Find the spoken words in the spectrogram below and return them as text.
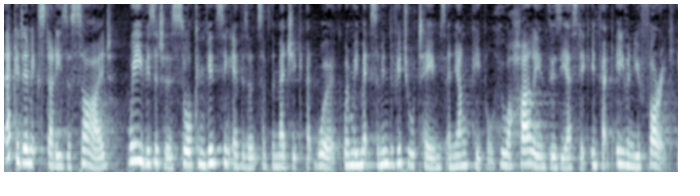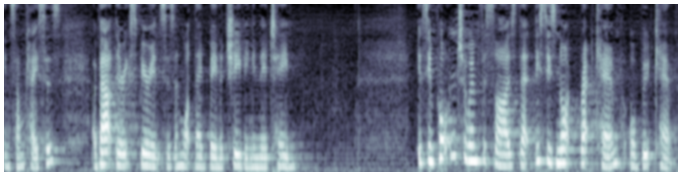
But academic studies aside, we visitors saw convincing evidence of the magic at work when we met some individual teams and young people who were highly enthusiastic, in fact even euphoric in some cases, about their experiences and what they'd been achieving in their team. It's important to emphasise that this is not rat camp or boot camp.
